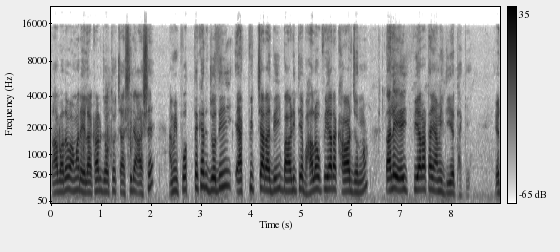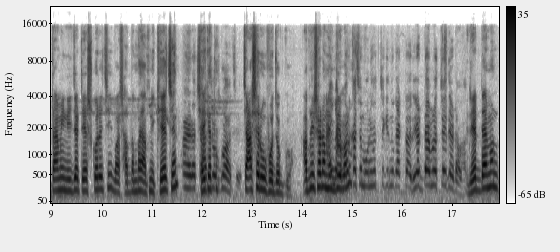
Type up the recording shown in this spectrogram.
তা বাদেও আমার এলাকার যত চাষিরা আসে আমি প্রত্যেকের যদি এক পিস চারা দিই বাড়িতে ভালো পেয়ারা খাওয়ার জন্য তাহলে এই পেয়ারাটাই আমি দিয়ে থাকি। এটা আমি নিজে টেস্ট করেছি বা সাদ্দাম ভাই আপনি খেয়েছেন হ্যাঁ সেই ক্ষেত্রে- চাষের উপযোগ্য। আপনি সেটা মুখ দিয়ে বলেন। কাছে মনে হচ্ছে কিন্তু একটা রেড চাইতে এটা রেড ডায়মন্ড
